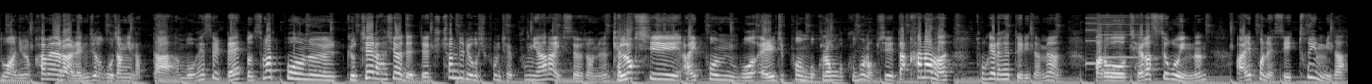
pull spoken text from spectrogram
또 아니면 카메라 렌즈가 고장이 났다, 뭐 했을 때 스마트폰을 교체를 하셔야 될 때 추천드리고 싶은 제품이 하나 있어요. 저는 갤럭시, 아이폰, 뭐 LG 폰 뭐 그런 거 구분 없이 딱 하나만 소개를 해드리자면 바로 제가 쓰고 있는 아이폰 SE 2입니다.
